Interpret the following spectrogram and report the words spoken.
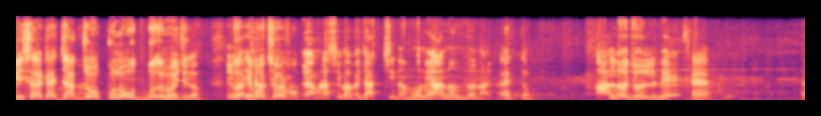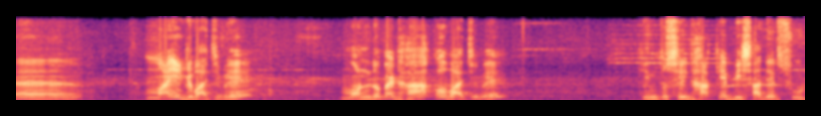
বিশাল একটা জাঁকজমকপূর্ণ উদ্বোধন হয়েছিল। তো এবছর আমরা সেভাবে যাচ্ছি না মনে আনন্দ নাই একদম। আলো জ্বলবে হ্যাঁ। মাইক বাজবে মণ্ডপে ঢাকও বাজবে কিন্তু সেই ঢাকে বিষাদের সুর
